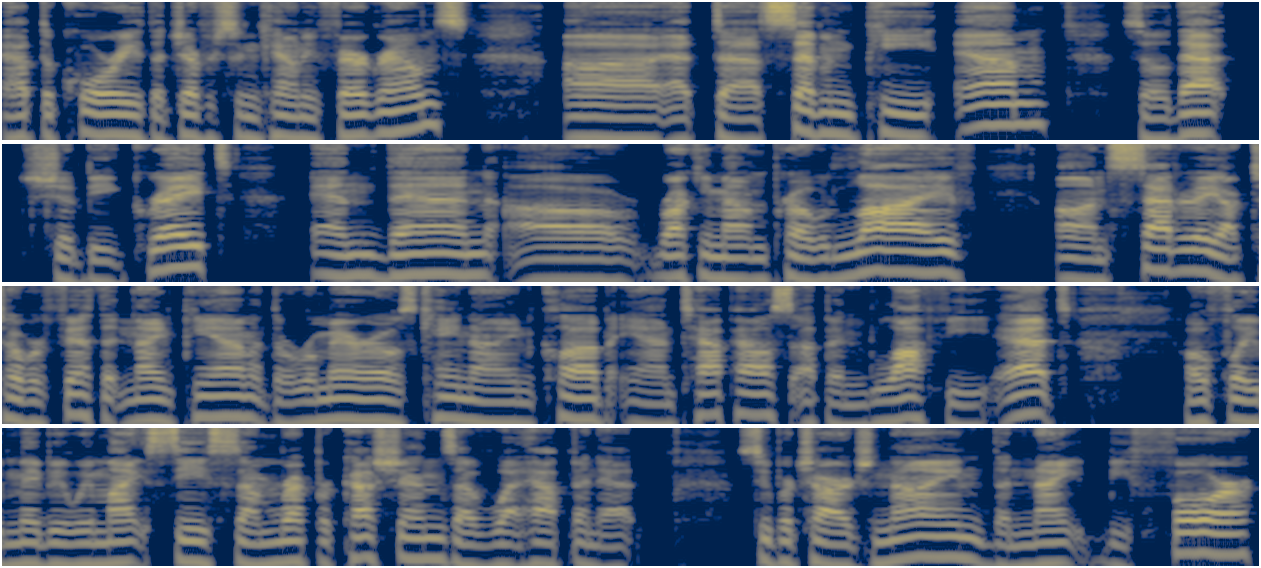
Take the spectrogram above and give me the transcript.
at the quarry at the Jefferson County Fairgrounds uh, at uh, 7 p.m. So that should be great. And then uh, Rocky Mountain Pro Live on Saturday, October 5th at 9 p.m. at the Romero's Canine Club and Tap House up in Lafayette. Hopefully, maybe we might see some repercussions of what happened at Supercharged 9 the night before.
